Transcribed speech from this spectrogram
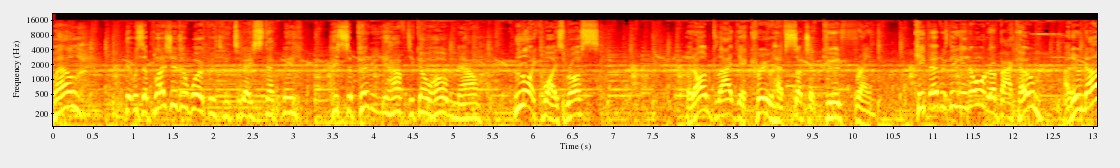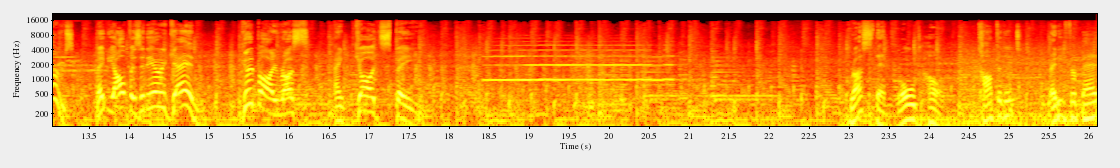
Well, it was a pleasure to work with you today, Stepney. It's a pity you have to go home now. Likewise, Russ. But I'm glad your crew have such a good friend. Keep everything in order back home, and who knows, maybe I'll visit here again. Goodbye, Russ, and Godspeed. Russ then rolled home, confident, ready for bed,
